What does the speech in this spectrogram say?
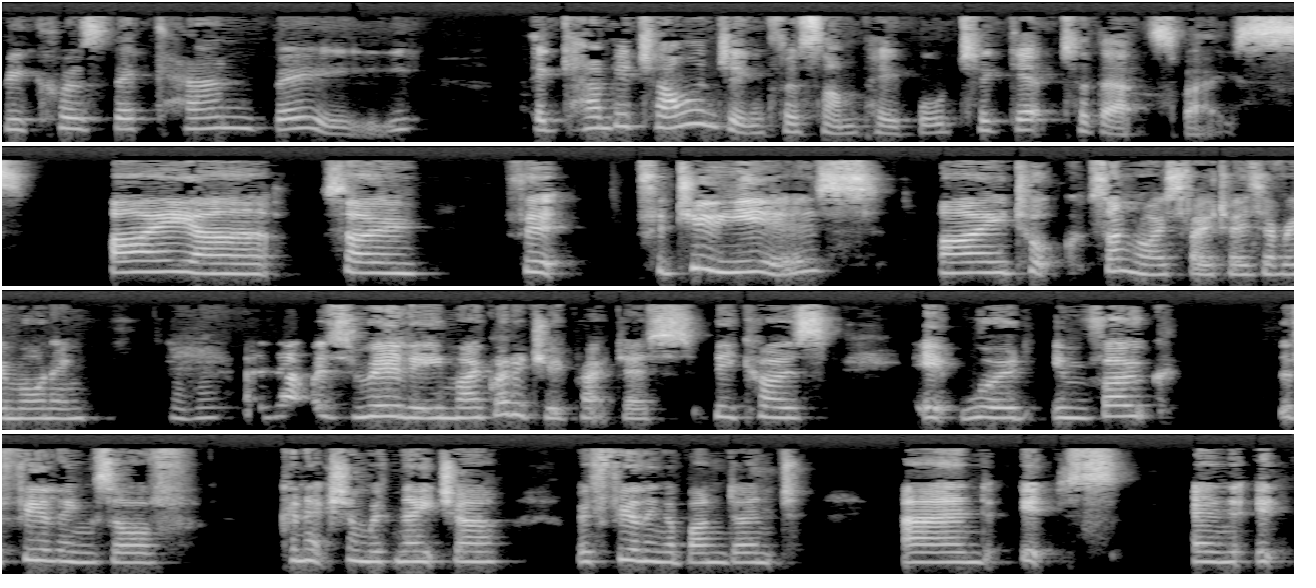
because there can be it can be challenging for some people to get to that space. I uh, so for for two years I took sunrise photos every morning Mm-hmm. And that was really my gratitude practice because it would invoke the feelings of connection with nature, with feeling abundant, and it's and it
